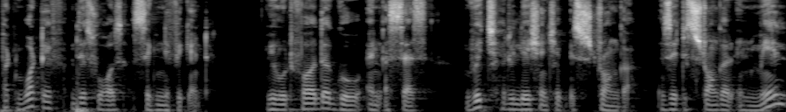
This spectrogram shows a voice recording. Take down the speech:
but what if this was significant? We would further go and assess which relationship is stronger is it stronger in male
